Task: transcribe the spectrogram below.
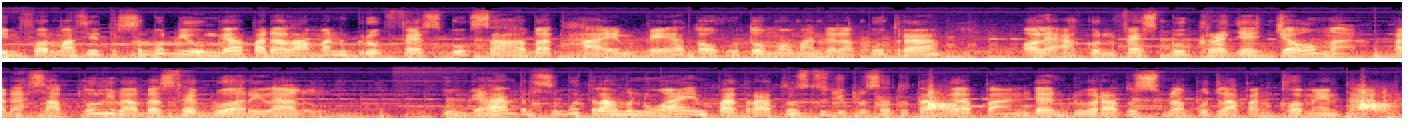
Informasi tersebut diunggah pada laman grup Facebook Sahabat HMP atau Hutomo Mandala Putra oleh akun Facebook Raja Jauma pada Sabtu 15 Februari lalu. Unggahan tersebut telah menuai 471 tanggapan dan 298 komentar.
